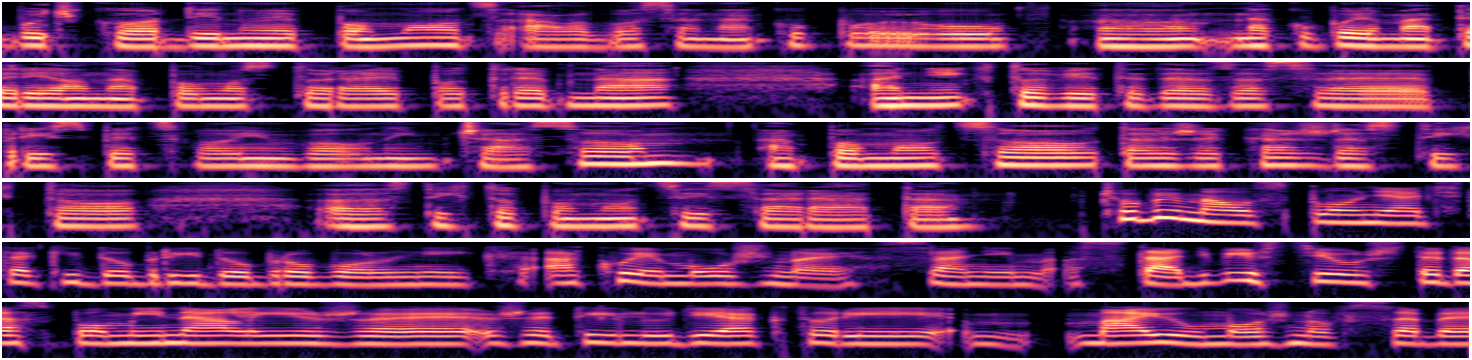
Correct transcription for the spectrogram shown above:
buď koordinuje pomoc, alebo sa nakupujú, e, nakupuje materiálna pomoc, ktorá je potrebná a niekto vie teda zase pri prispieť svojim voľným časom a pomocou, takže každá z týchto, eh, z týchto pomocí sa ráta. Čo by mal splňať taký dobrý dobrovoľník? Ako je možné sa ním stať? Vy ste už teda spomínali, že, že tí ľudia, ktorí majú možno v sebe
